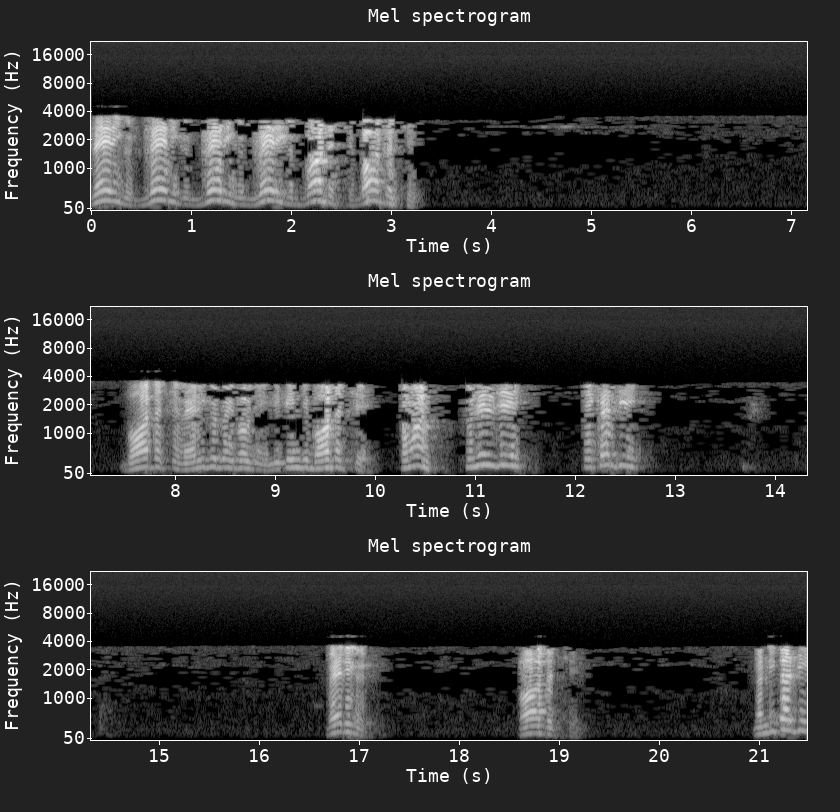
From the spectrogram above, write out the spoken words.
very good very good very good very good बहुत अच्छे बहुत अच्छे. बहुत अच्छे वेरी गुड वैभव जी. नितिन जी, बहुत अच्छे. Come on Sunil ji. Shekhar ji very good बहुत अच्छे Nandita ji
